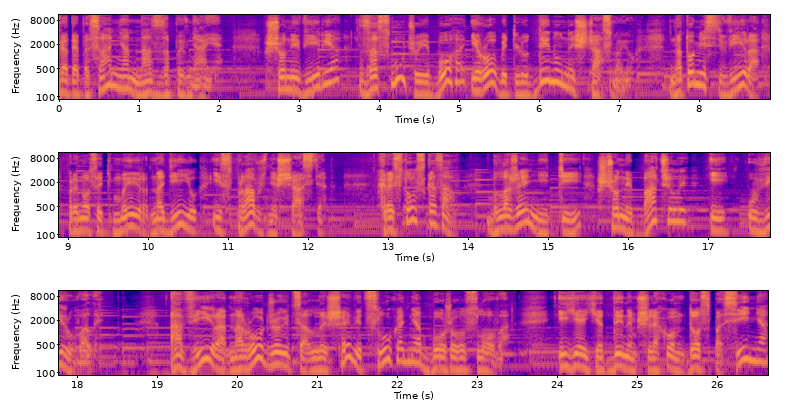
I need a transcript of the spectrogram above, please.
Святе Писання нас запевняє, що невір'я засмучує Бога і робить людину нещасною. Натомість віра приносить мир, надію і справжнє щастя. Христос сказав: блаженні ті, що не бачили і увірували. А віра народжується лише від слухання Божого Слова і є єдиним шляхом до спасіння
